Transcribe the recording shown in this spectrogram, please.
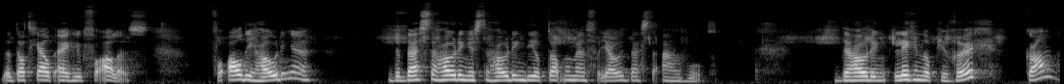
dat geldt eigenlijk voor alles. Voor al die houdingen, de beste houding is de houding die op dat moment voor jou het beste aanvoelt. De houding liggend op je rug kan.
